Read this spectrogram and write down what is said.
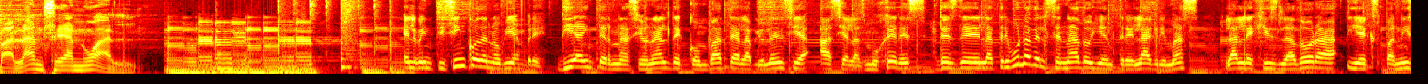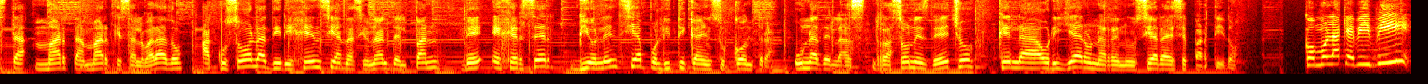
Balance Anual. El 25 de noviembre, Día Internacional de Combate a la Violencia hacia las Mujeres, desde la tribuna del Senado y entre lágrimas, la legisladora y expanista Marta Márquez Alvarado acusó a la dirigencia nacional del PAN de ejercer violencia política en su contra, una de las razones de hecho que la orillaron a renunciar a ese partido. Como la que viví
